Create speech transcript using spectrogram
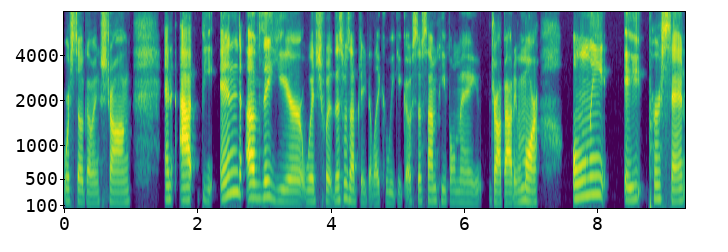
We're still going strong. And at the end of the year, which was, this was updated like a week ago, so some people may drop out even more, only 8%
